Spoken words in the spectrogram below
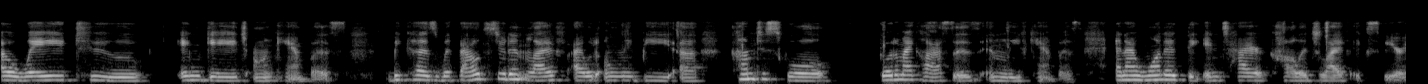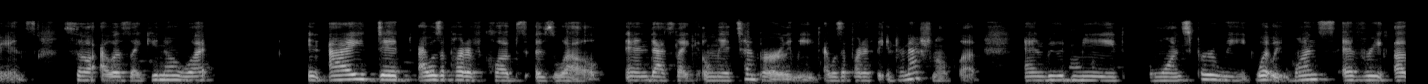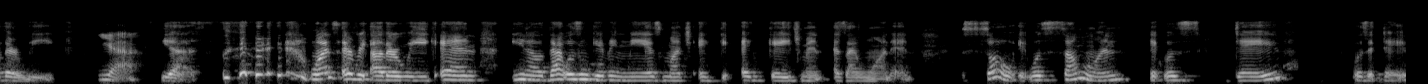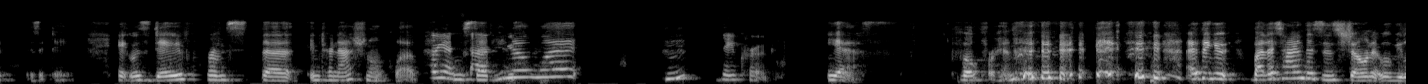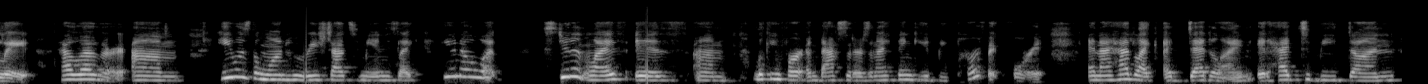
a way to engage on campus because without student life, I would only be uh, come to school, go to my classes, and leave campus. And I wanted the entire college life experience. So I was like, you know what? And I did, I was a part of clubs as well. And that's like only a temporary meet. I was a part of the international club. And we would meet once per week. Wait, wait, once every other week. Yeah. Yes. Once every other week. And, you know, that wasn't giving me as much eng- engagement as I wanted. So it was someone, it was Dave. Was it Dave? Is it Dave? It was Dave from the International Club Oh yeah. who said, you know what? Hmm? Dave Crook. Yes, vote for him. I think it, by the time this is shown, it will be late. However, um, he was the one who reached out to me and he's like, you know what? Student life is um, looking for ambassadors, and I think you'd be perfect for it. And I had like a deadline, it had to be done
